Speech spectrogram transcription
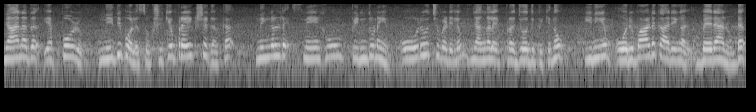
ഞാനത് എപ്പോഴും നിധി പോലെ സൂക്ഷിക്കും. പ്രേക്ഷകർക്ക് നിങ്ങളുടെ സ്നേഹവും പിന്തുണയും ഓരോ ചുവടിലും ഞങ്ങളെ പ്രചോദിപ്പിക്കുന്നു. ഇനിയും ഒരുപാട് കാര്യങ്ങൾ വരാനുണ്ട്.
